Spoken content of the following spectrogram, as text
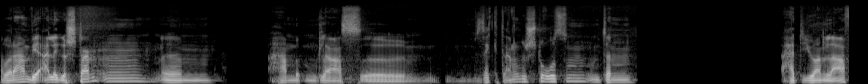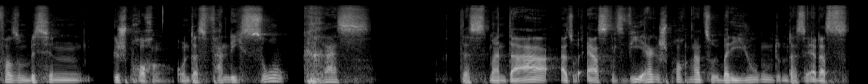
Aber da haben wir alle gestanden, ähm, haben mit einem Glas äh, Sekt angestoßen und dann hat Johann Lafer so ein bisschen gesprochen. Und das fand ich so krass, dass man da, also erstens, wie er gesprochen hat, so über die Jugend und dass er das.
